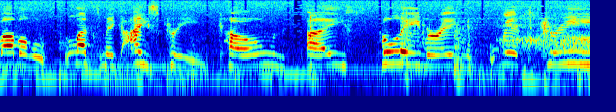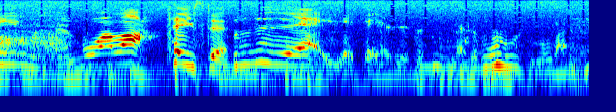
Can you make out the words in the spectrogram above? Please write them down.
bubble. Let's make ice cream. Cone, ice, flavoring, whipped cream, and voila! Taste it.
